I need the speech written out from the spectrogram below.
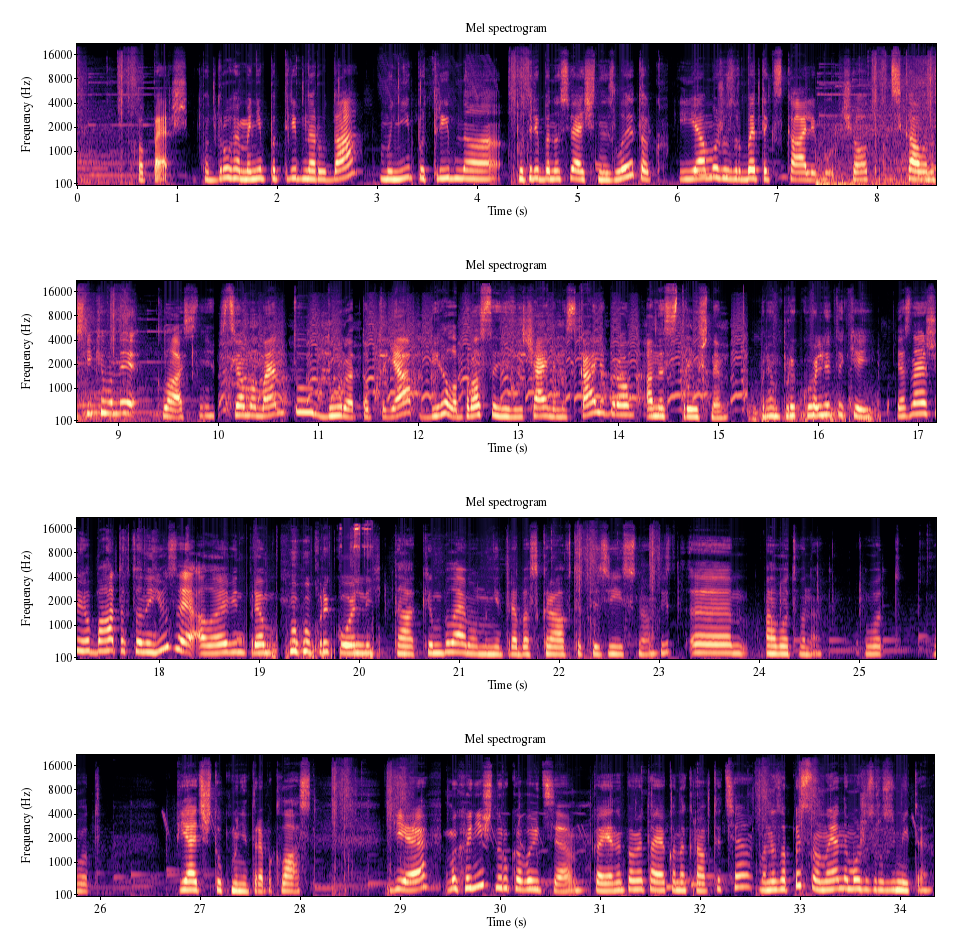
По-перше, по-друге, мені потрібна руда, мені потрібна потрібен освячений злиток, і я можу зробити екскалібур. Чотко. Цікаво, наскільки вони класні. З цього моменту дура. Тобто я бігала просто зі звичайним ескалібром, а не струшним. Прям прикольний такий. Я знаю, що його багато хто не юзає, але він прям прикольний. Так, емблему мені треба скрафтити, звісно. Від, е, а от вона. От, от. П'ять штук мені треба клас. Є механічна рукавиця. Я не пам'ятаю, як вона крафтиться. Мене записано, але я не можу зрозуміти.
